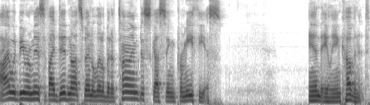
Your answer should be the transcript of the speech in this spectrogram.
I would be remiss if I did not spend a little bit of time discussing Prometheus and Alien Covenant,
